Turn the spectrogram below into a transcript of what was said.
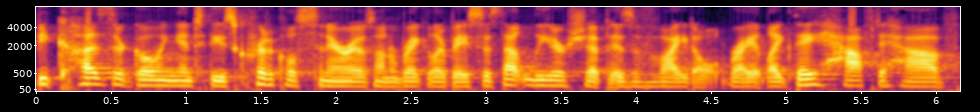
because they're going into these critical scenarios on a regular basis, that leadership is vital, right? Like they have to have.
